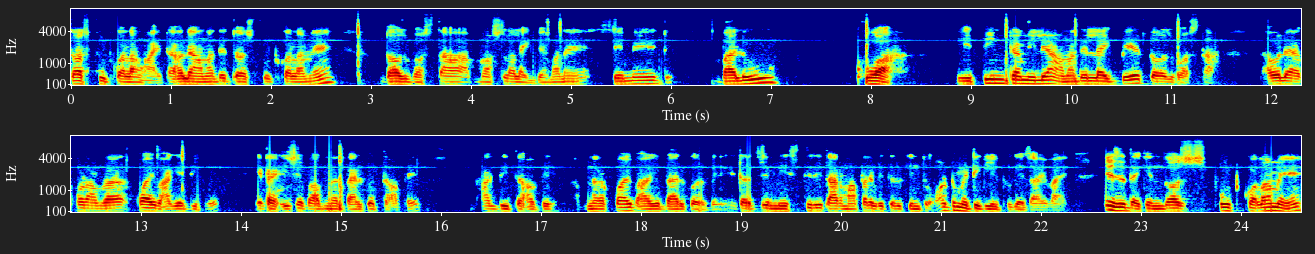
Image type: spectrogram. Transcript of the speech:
দশ ফুট কলাম হয়, তাহলে আমাদের দশ ফুট কলামে দশ বস্তা মশলা লাগবে। মানে সিমেন্ট, বালু, খোয়া, এই তিনটা মিলে আমাদের লাগবে দশ বস্তা। তাহলে এখন আমরা কয় ভাগে দিব? এটা হিসেব আপনার বের করতে হবে। ভাগ দিতে হবে। আপনারা কয় ভাগে বের করবেন? এটা যে মিস্ত্রি তার মাথার ভিতরে কিন্তু অটোমেটিকলি ঢুকে যায় ভাই। এই যে দেখেন, দশ ফুট কলামে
